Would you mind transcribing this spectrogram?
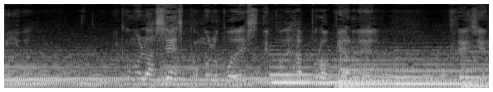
vida. ¿Y cómo lo haces? ¿Cómo lo podés, te puedes apropiar de él? creyendo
